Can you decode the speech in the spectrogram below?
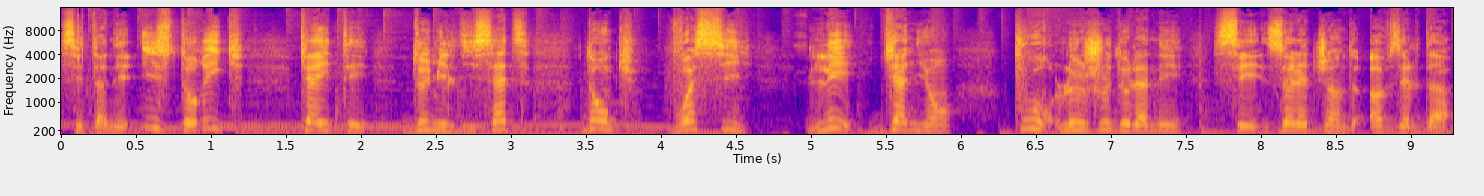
cette année historique qu'a été 2017. Donc voici les gagnants. Pour le jeu de l'année, c'est The Legend of Zelda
